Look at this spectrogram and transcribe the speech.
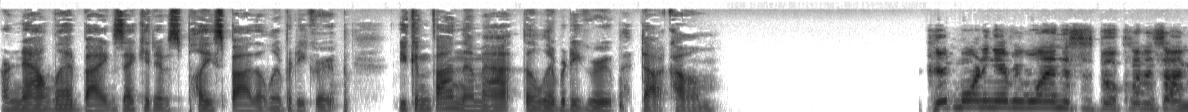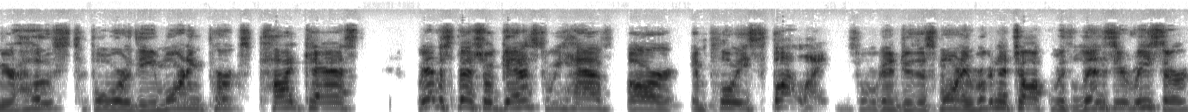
are now led by executives placed by the Liberty Group. You can find them at thelibertygroup.com. Good morning, everyone. This is Bill Clements. I'm your host for the Morning Perks podcast. We have a special guest. We have our employee spotlight. That's what we're going to do this morning. We're going to talk with Lindsay Reusser.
